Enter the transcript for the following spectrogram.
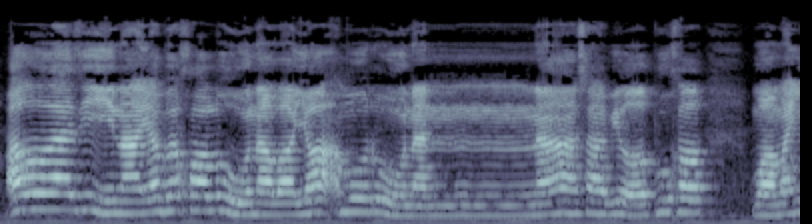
Alladzina yabkhaluna wa ya'muruna an-nasa bil bukhl. Wa man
